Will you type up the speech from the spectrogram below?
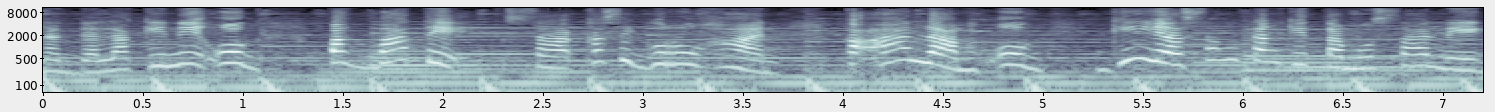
Nagdala kini og pagbati sa kasiguruhan, kaalam og giya samtang kita mosalig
